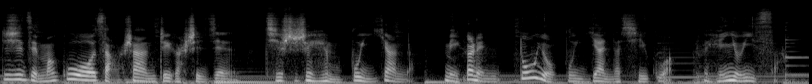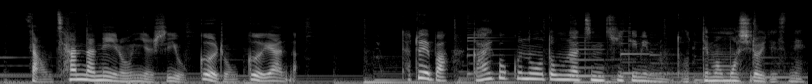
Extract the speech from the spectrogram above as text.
就是怎么过早上这个时间其实是很不一样的，每个人都有不一样的习惯，很有意思啊。早餐的内容也是有各种各样的。 例えば外国のお友達に聞いてみるのもとっても面白いですね。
